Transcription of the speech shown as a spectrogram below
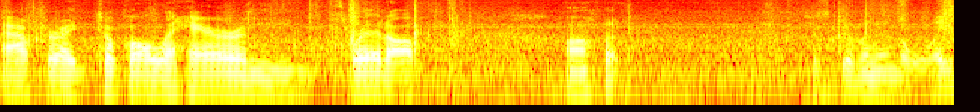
after I took all the hair and thread off, ah, off it. Just giving it a wipe.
